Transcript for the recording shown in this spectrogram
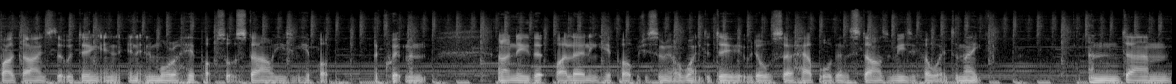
by guys that were doing it in, in, in a more hip hop sort of style, using hip hop equipment. And I knew that by learning hip hop, which is something I wanted to do, it would also help all the other styles of music I wanted to make. And um,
